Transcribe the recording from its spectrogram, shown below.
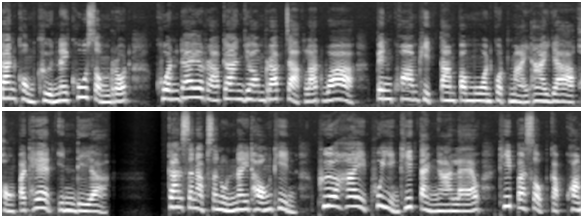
การข่มขืนในคู่สมรสควรได้รับการยอมรับจากรัฐว่า เป็นความผิดตามประมวลกฎหมายอาญาของประเทศอินเดีย การสนับสนุนในท้องถิ่น เพื่อให้ผู้หญิงที่แต่งงานแล้ว ที่ประสบกับความ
